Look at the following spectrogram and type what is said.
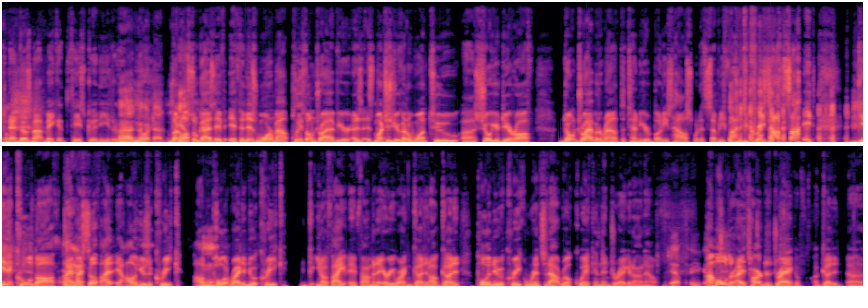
and that does not make it taste good either. uh, no, it doesn't. But Yeah. also, guys, if, if it is warm out, please don't drive your as as much as you're going to want to uh, show your deer off. Don't drive it around to ten of your buddy's house when it's 75 degrees outside. Get it cooled off. I myself, I I'll use a creek. I'll Mm-hmm. pull it right into a creek. You know, if I if I'm in an area where I can gut it, I'll gut it. Pull it into a creek, rinse it out real quick, and then drag it on out. Yep, there you go. I'm older. It's hard to drag a, a gutted uh,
